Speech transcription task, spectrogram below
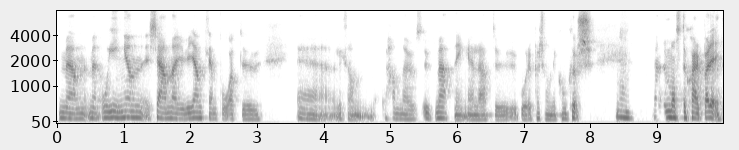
men, men, och ingen tjänar ju egentligen på att du eh, liksom hamnar hos utmätning eller att du går i personlig konkurs. Mm. Men du måste skärpa dig.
